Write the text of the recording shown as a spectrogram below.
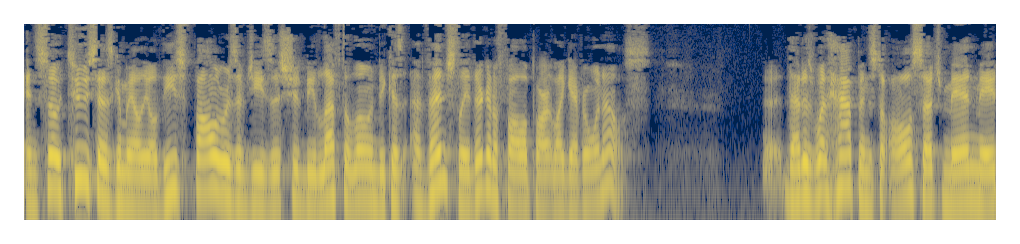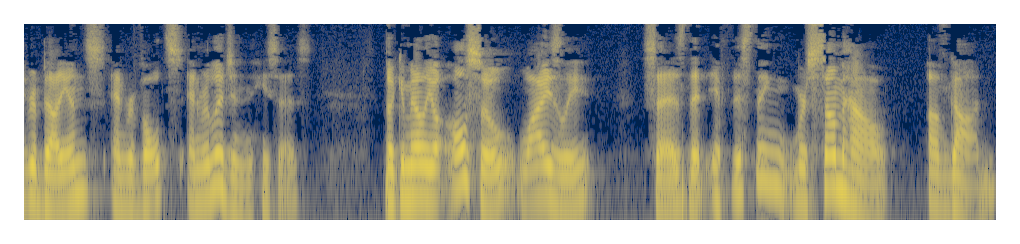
And so too, says Gamaliel, these followers of Jesus should be left alone because eventually they're going to fall apart like everyone else. Uh, that is what happens to all such man-made rebellions and revolts and religion, he says. But Gamaliel also wisely says that if this thing were somehow of God,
